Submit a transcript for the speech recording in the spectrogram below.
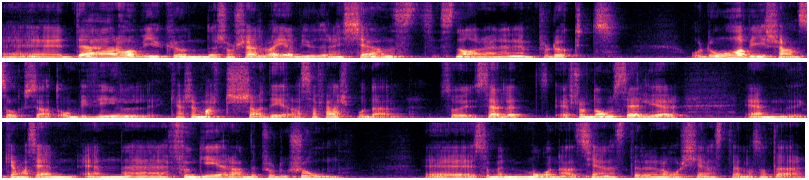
Eh, där har vi ju kunder som själva erbjuder en tjänst snarare än en produkt. Och då har vi chans också att om vi vill kanske matcha deras affärsmodell. Så istället, eftersom de säljer en, kan man säga, en, en eh, fungerande produktion eh, som en månadstjänst eller en årstjänst eller något sånt där.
